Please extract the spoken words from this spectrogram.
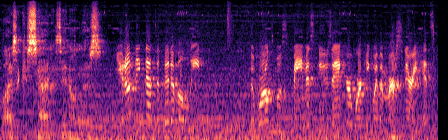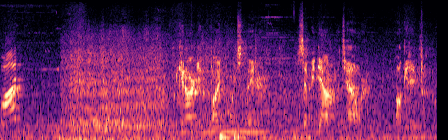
Eliza Cassan is in on this. You don't think that's a bit of a leap? The world's most famous news anchor working with a mercenary hit squad? We can argue the fine points later. Set me down on the tower. I'll get in from the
